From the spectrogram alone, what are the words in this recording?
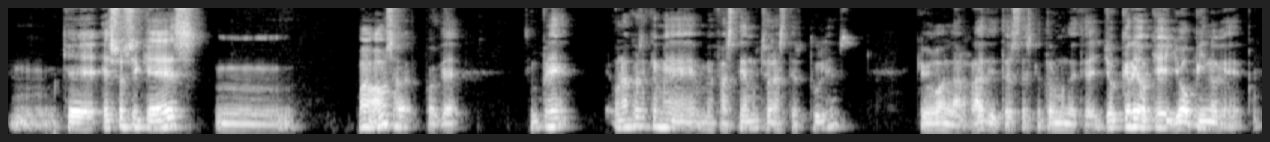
mm, que eso sí que es... mm, Bueno, vamos a ver, porque siempre... Una cosa que me, me fastidia mucho las tertulias, que oigo en la radio y todo esto, es que todo el mundo dice, yo creo que, yo opino que... Pues,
